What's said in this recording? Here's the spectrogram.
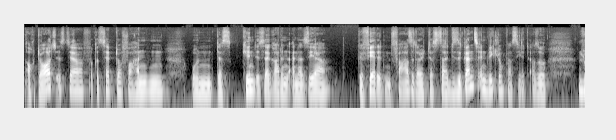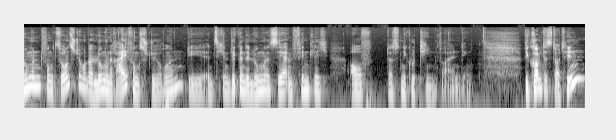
Auch dort ist der Rezeptor vorhanden und das Kind ist ja gerade in einer sehr gefährdeten Phase, dadurch, dass da diese ganze Entwicklung passiert. Also Lungenfunktionsstörungen oder Lungenreifungsstörungen, die sich entwickelnde Lunge ist sehr empfindlich auf das Nikotin vor allen Dingen. Wie kommt es dorthin?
